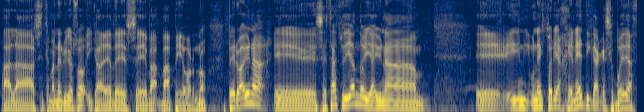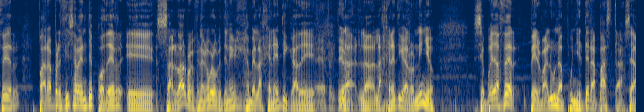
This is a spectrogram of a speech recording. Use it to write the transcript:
a la- al sistema nervioso y cada vez es, eh, va, va peor, ¿no? Pero hay una, se está estudiando y hay una eh, una historia genética que se puede hacer para precisamente poder eh, salvar, porque al fin y al cabo lo que tiene que cambiar la genética de la, Efectivamente. la- la genética de los niños. Se puede hacer, pero vale una puñetera pasta. O sea,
